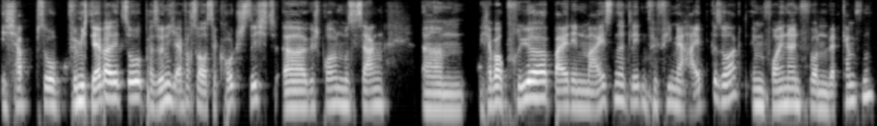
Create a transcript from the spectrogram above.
ich habe so für mich selber jetzt so persönlich einfach so aus der Coach-Sicht äh, gesprochen, muss ich sagen, ähm, ich habe auch früher bei den meisten Athleten für viel mehr Hype gesorgt im Vorhinein von Wettkämpfen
